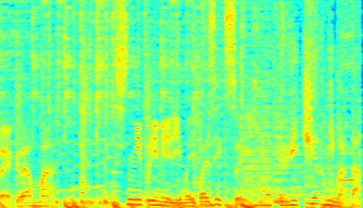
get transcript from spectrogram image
Программа с непримиримой позицией. Вечерний Мордан.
